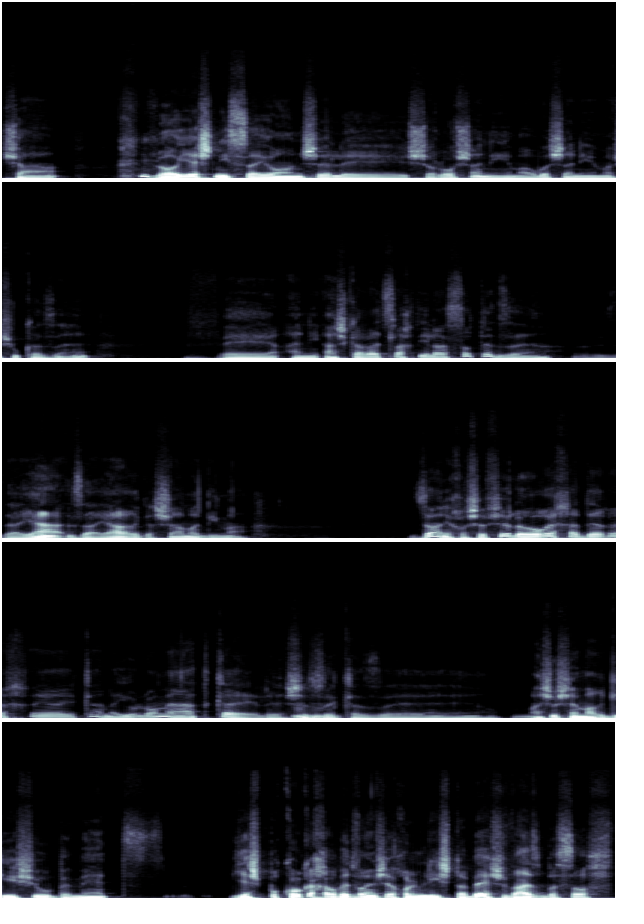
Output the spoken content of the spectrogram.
שעה, לא יש ניסיון של אה, שלוש שנים, ארבע שנים, משהו כזה, ואני אשכרה הצלחתי לעשות את זה. זה היה, זה היה הרגשה מדהימה. זהו, אני חושב שלאורך הדרך, אה, כן, היו לא מעט כאלה, שזה כזה משהו שמרגיש שהוא באמת, יש פה כל כך הרבה דברים שיכולים להשתבש, ואז בסוף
